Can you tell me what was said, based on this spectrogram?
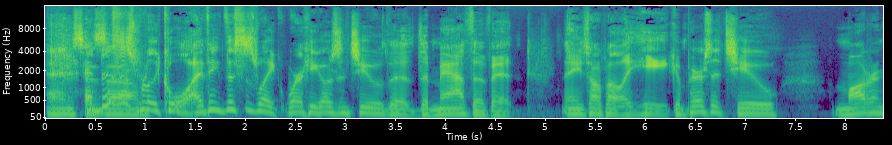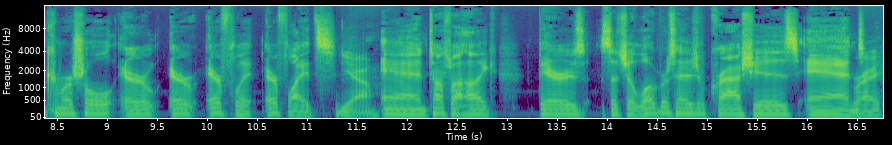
And, it and says, this is um, really cool. I think this is like where he goes into the the math of it, and he talks about like he compares it to modern commercial air air air, flight, air flights. Yeah. and talks about how like there's such a low percentage of crashes, and Right.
